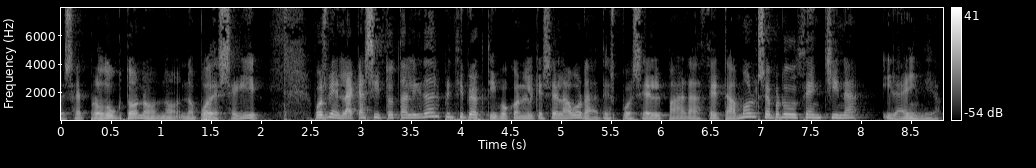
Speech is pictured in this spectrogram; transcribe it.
ese producto no, no, no puedes seguir. Pues bien, la casi totalidad del principio activo con el que se elabora después el paracetamol se produce en China y la India.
